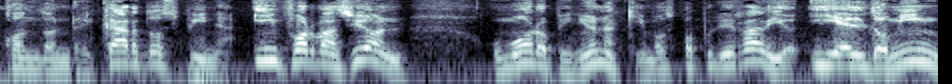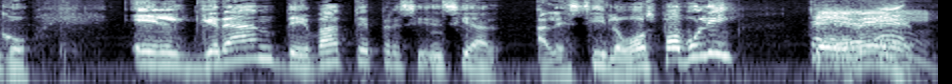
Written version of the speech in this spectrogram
con don Ricardo Espina. Información, humor, opinión aquí en Voz Populi Radio. Y el domingo, el gran debate presidencial al estilo Voz Populi. TV.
